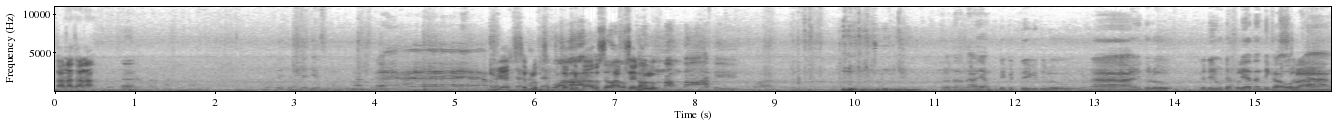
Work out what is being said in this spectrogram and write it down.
Sana sana. Nah. Oke, sebelum safety talk kita harus absen dulu. 6 tadi. Udah tanda-tanda yang gede-gede gitu loh. Nah, itu loh. Jadi udah kelihatan tiga orang.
